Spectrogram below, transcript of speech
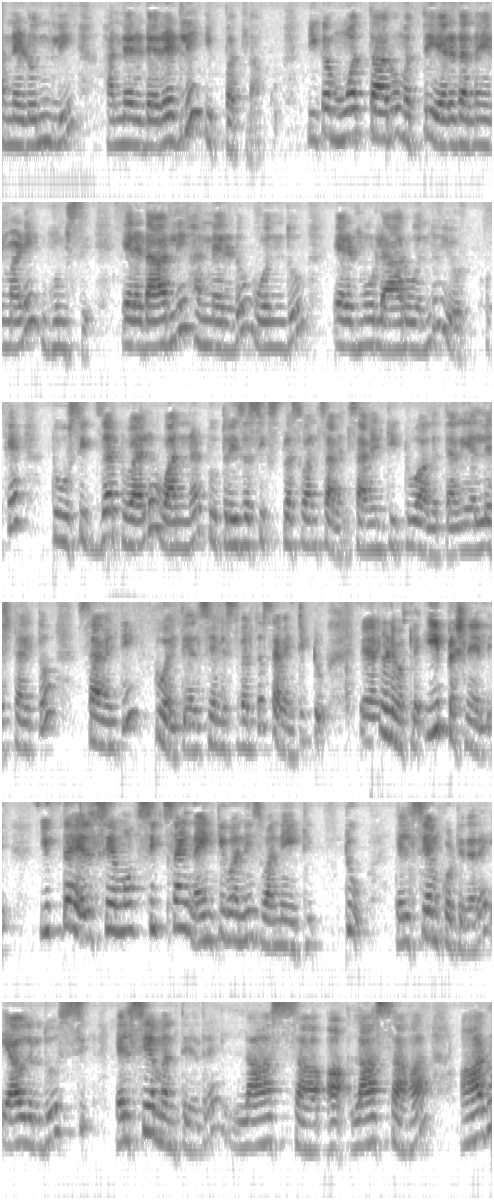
ಹನ್ನೆರಡು ಒಂದ್ಲಿ ಹನ್ನೆರಡು ಎರಡ್ಲಿ ಇಪ್ಪತ್ನಾಲ್ಕು. ಈಗ ಮೂವತ್ತಾರು ಮತ್ತು ಎರಡನ್ನು ಏನು ಮಾಡಿ? ಗುಣಿಸಿ. ಎರಡಾರ್ಲಿ ಹನ್ನೆರಡು, ಒಂದು, ಎರಡು ಮೂರ್ಲಿ ಆರು, ಒಂದು, ಏಳು. Okay two six twelve one two three six plus one seven seventy two ಆಗುತ್ತೆ. ಆಗ ಎಲ್ಲಿ ಎಷ್ಟಾಯಿತು? ಸೆವೆಂಟಿ ಟೂ ಆಯಿತು. ಎಲ್ ಸಿ ಎಂ ಎಷ್ಟು ಬಂತು? ಸೆವೆಂಟಿ ಟೂ ನೋಡಿ ಮಕ್ಕಳೇ ಈ ಪ್ರಶ್ನೆಯಲ್ಲಿ if the L C M of six and ninety one is one eighty two L C M ಕೊಟ್ಟಿದ್ದಾರೆ. ಯಾವುದ್ರದ್ದು? ಎಲ್ ಸಿ ಎಂ ಅಂತ ಹೇಳಿದ್ರೆ ಲಾಸ್ ಲಾಸ್ ಸಹ ಆರು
